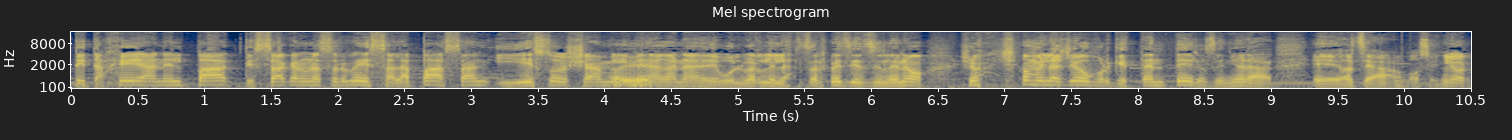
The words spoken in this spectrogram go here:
te tajean el pack, te sacan una cerveza, la pasan y eso ya a mí me da ganas de devolverle la cerveza y decirle no, yo, yo me la llevo porque está entero, señora, eh, o sea, o señor,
